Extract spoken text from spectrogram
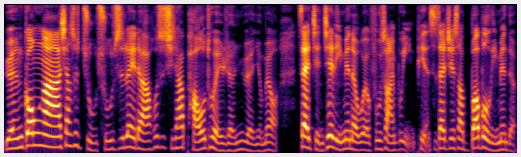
员工啊，像是主厨之类的啊，或是其他跑腿人员，有没有？在简介里面呢，我有附上一部影片，是在介绍 bubble 里面的。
